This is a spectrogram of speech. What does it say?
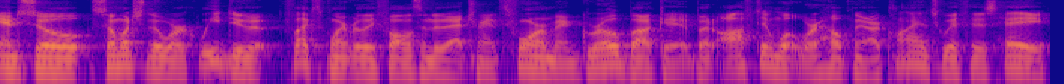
And so, so much of the work we do at FlexPoint really falls into that transform and grow bucket. But often, what we're helping our clients with is, hey,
